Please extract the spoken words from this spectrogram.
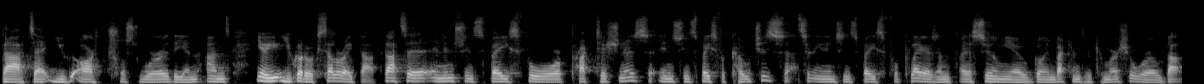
that uh, you are trustworthy and and you know you, have got to accelerate that. That's a, an interesting space for practitioners interesting space for coaches certainly an interesting space for players. And i assume you know going back into the commercial world that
